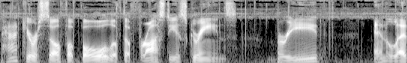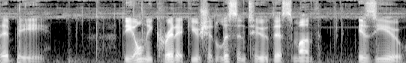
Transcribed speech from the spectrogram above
pack yourself a bowl of the frostiest greens, breathe, and let it be. The only critic you should listen to this month is you.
